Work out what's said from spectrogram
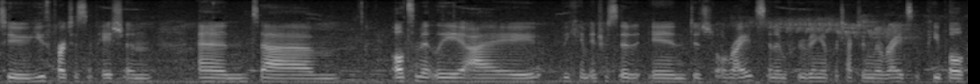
to youth participation. And um, ultimately I became interested in digital rights and improving and protecting the rights of people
